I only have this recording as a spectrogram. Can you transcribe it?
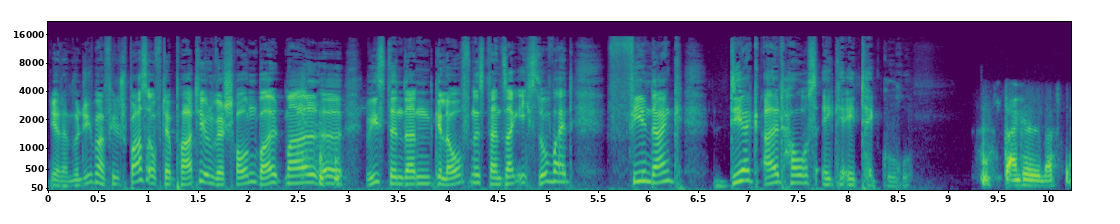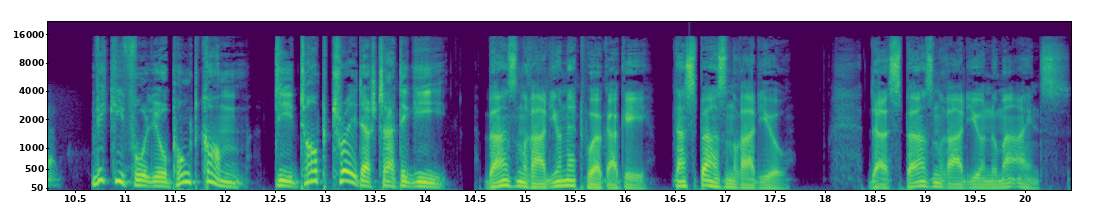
Ja, dann wünsche ich mal viel Spaß auf der Party und wir schauen bald mal, äh, wie es denn dann gelaufen ist. Dann sage ich soweit vielen Dank, Dirk Althaus, aka Tech Guru. Danke, Sebastian. Wikifolio.com Die Top-Trader-Strategie. Börsenradio Network AG. Das Börsenradio. Das Börsenradio Nummer 1.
